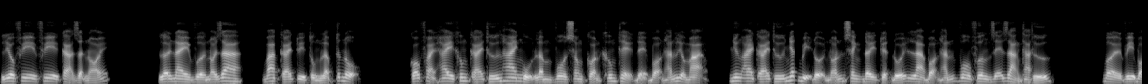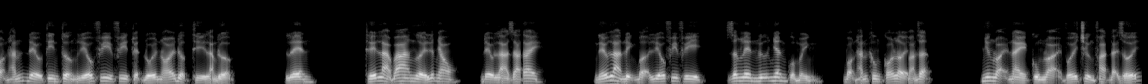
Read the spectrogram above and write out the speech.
Liêu phi phi cả giận nói. Lời này vừa nói ra, ba cái tùy tùng lập tức nộ. Có phải hay không cái thứ hai ngủ lâm vô song còn không thể để bọn hắn liều mạng, nhưng ai cái thứ nhất bị đội nón xanh đây tuyệt đối là bọn hắn vô phương dễ dàng tha thứ. Bởi vì bọn hắn đều tin tưởng liễu phi phi tuyệt đối nói được thì làm được. Lên. Thế là ba người lướt nhau, đều là ra tay. Nếu là định bợ liễu phi phi, dâng lên nữ nhân của mình bọn hắn không có lời oán giận. Nhưng loại này cùng loại với trừng phạt đại giới,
